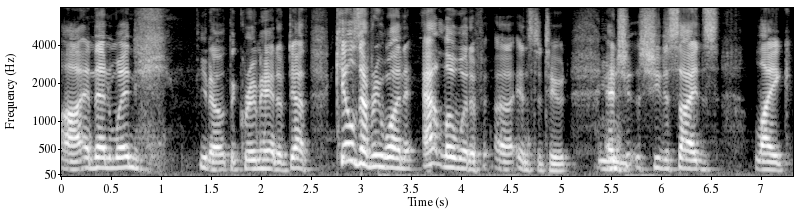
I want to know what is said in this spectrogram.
Uh, and then when you know the grim hand of death kills everyone at Lowood uh, Institute, and she, she decides like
